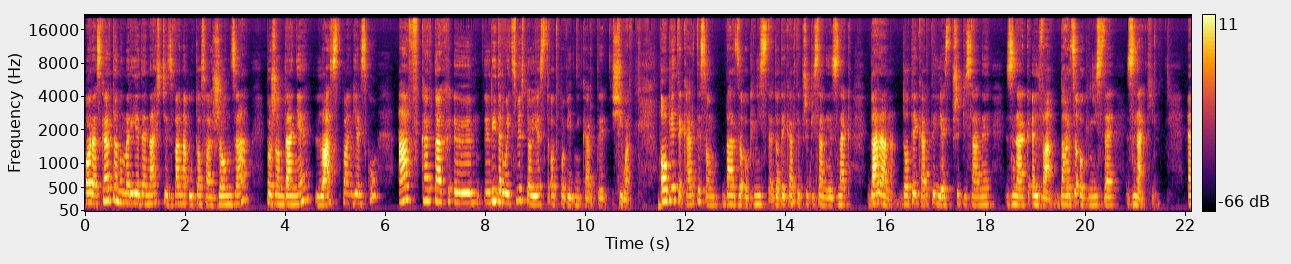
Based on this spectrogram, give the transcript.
oraz karta numer 11 zwana u Tofa żądza, pożądanie, last po angielsku, a w kartach y, Rider-Waite-Smith to jest odpowiednik karty siła. Obie te karty są bardzo ogniste. Do tej karty przypisany jest znak barana, do tej karty jest przypisany znak lwa. Bardzo ogniste znaki. E,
